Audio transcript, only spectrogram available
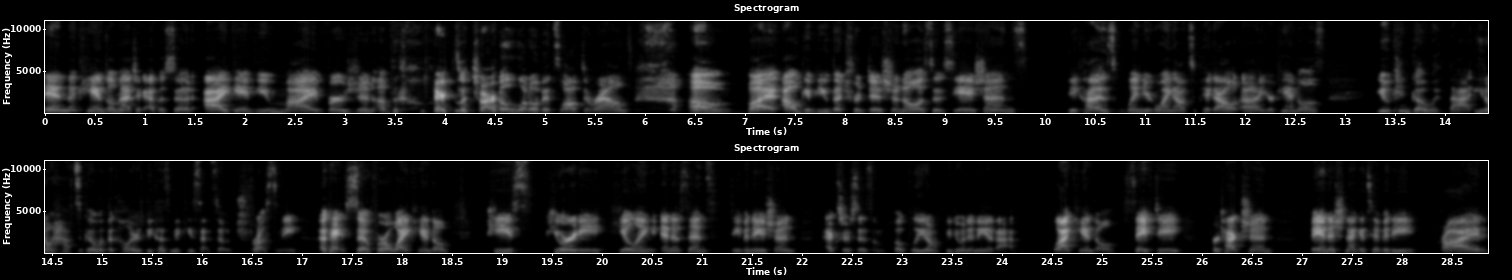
In the candle magic episode i gave you my version of the colors which are a little bit swapped around um, but i'll give you the traditional associations because when you're going out to pick out uh, your candles you can go with that. You don't have to go with the colors because Mickey said so. Trust me. Okay, so for a white candle, peace, purity, healing, innocence, divination, exorcism. Hopefully, you don't have to be doing any of that. Black candle, safety, protection, banish negativity, pride,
